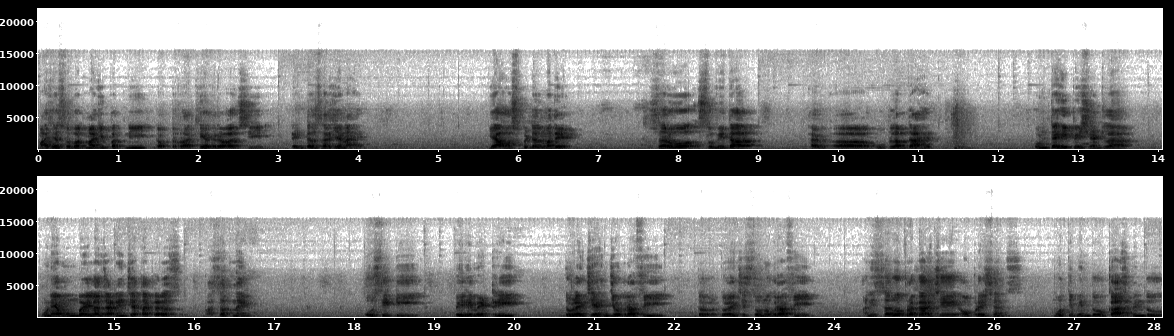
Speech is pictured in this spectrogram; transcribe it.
माझ्यासोबत माझी पत्नी डॉक्टर राखी अग्रवालची डेंटल सर्जन आहे. या हॉस्पिटलमध्ये सर्व सुविधा उपलब्ध आहेत. कोणत्याही पेशंटला पुण्या मुंबईला जाण्याची आता गरज भासत नाही. ओ सी टी पेरिमेट्री डोळ्याची अँजिओग्राफी डो डोळ्याची सोनोग्राफी आणि सर्व प्रकारचे ऑपरेशन्स मोतीबिंदू काचबिंदू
